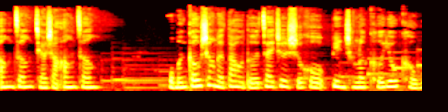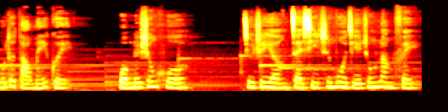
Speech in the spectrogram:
肮脏加上肮脏。我们高尚的道德在这时候变成了可有可无的倒霉鬼，我们的生活就这样在细枝末节中浪费。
